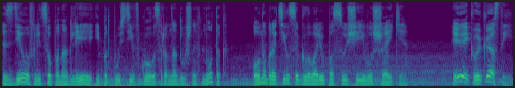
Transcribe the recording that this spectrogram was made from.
Сделав лицо понаглее и подпустив голос равнодушных ноток, он обратился к главарю пасущей его шайки. «Эй, клыкастый,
